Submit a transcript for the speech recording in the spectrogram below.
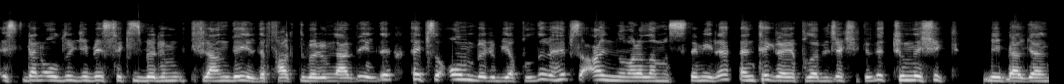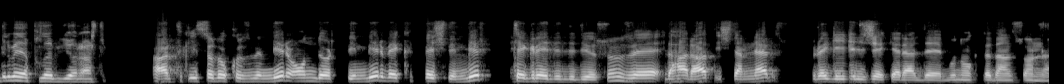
eskiden olduğu gibi 8 bölüm falan değildi, farklı bölümler değildi. Hepsi 10 bölüm yapıldı ve hepsi aynı numaralama sistemiyle entegre yapılabilecek şekilde tümleşik bir belgelendirme yapılabiliyor artık. Artık ISO 9001, 14001 ve 45001 entegre edildi diyorsunuz ve daha rahat işlemler süre gelecek herhalde bu noktadan sonra.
